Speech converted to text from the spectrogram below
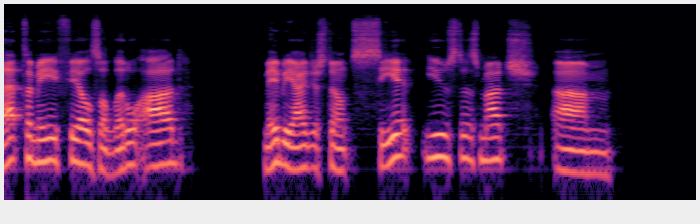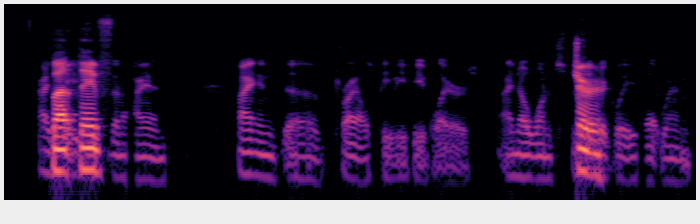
that to me feels a little odd. Maybe I just don't see it used as much. Um, But they've- the high end, uh, trials PvP players. I know one Sure. specifically that when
